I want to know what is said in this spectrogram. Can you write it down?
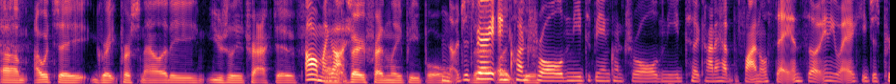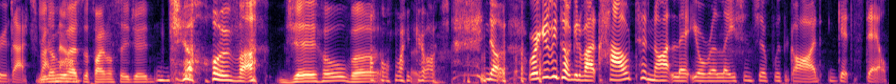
Um, I would say great personality, usually attractive. Oh my uh, gosh. very friendly people. no just very in like to- control need to be in control need to kind of have the final say and so anyway he just proved that You right know who now. has the final say, Jade? jehovah Jehovah. Oh my gosh. No, we're going to be talking about how to not let your relationship with God get stale.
